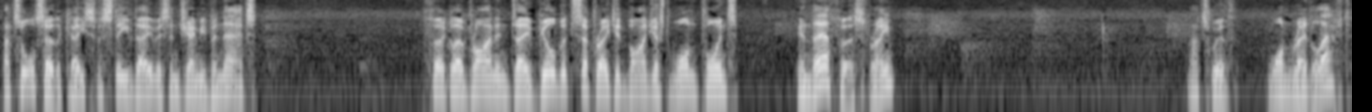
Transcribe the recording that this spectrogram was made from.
That's also the case for Steve Davis and Jamie Burnett. Fergal O'Brien and Dave Gilbert separated by just one point in their first frame. That's with one red left.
